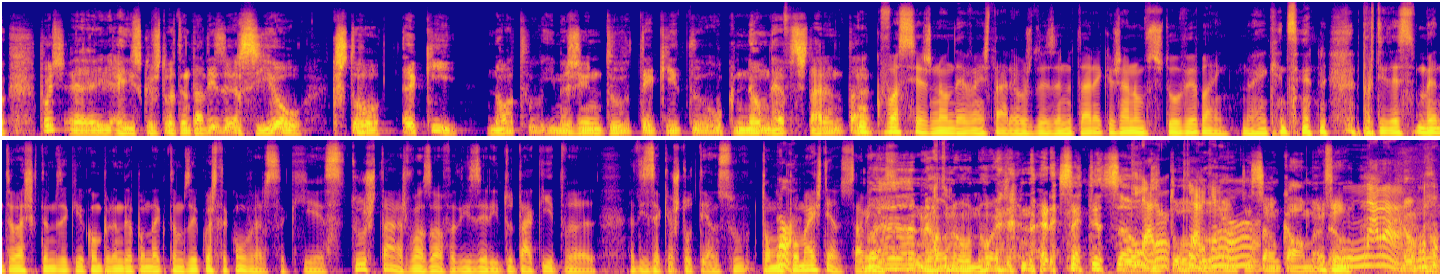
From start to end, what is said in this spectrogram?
pois é, é isso que eu estou a tentar dizer. Se eu, que estou aqui noto, imagino tu ter quito o que não deves estar a notar. O que vocês não devem estar, é os dois a notar, é que eu já não vos estou a ver bem, não é? Quer dizer, a partir desse momento eu acho que estamos aqui a compreender para onde é que estamos a ir com esta conversa, que é se tu estás voz off a dizer e tu está aqui a, a, dizer que eu estou tenso, estou-me a pôr mais tenso, sabem ah, Não, não, não, não era, não era essa a intenção claro, de todo, claro não era intenção, calma. Assim, Nada, não, não.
